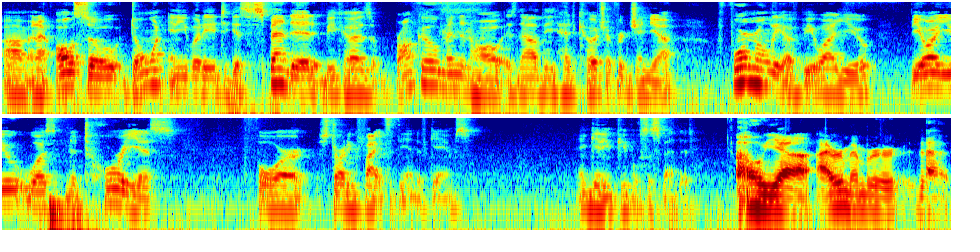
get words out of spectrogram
Um, and I also don't want anybody to get suspended because Bronco Mendenhall is now the head coach of Virginia, formerly of BYU. BYU was notorious for starting fights at the end of games and getting people suspended. Oh yeah, I remember that.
